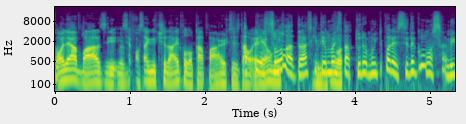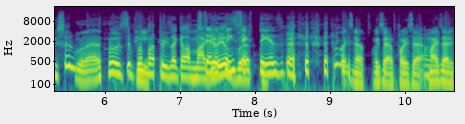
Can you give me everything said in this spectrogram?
Olha a base, você consegue tirar e colocar partes e A tal. É pessoa lá atrás que tem uma boa. estatura muito parecida com o nosso amigo Seru, né? For Sim. pra pensar aquela Você não tem magreza. certeza. Pois é, pois é, pois é. Mas é,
